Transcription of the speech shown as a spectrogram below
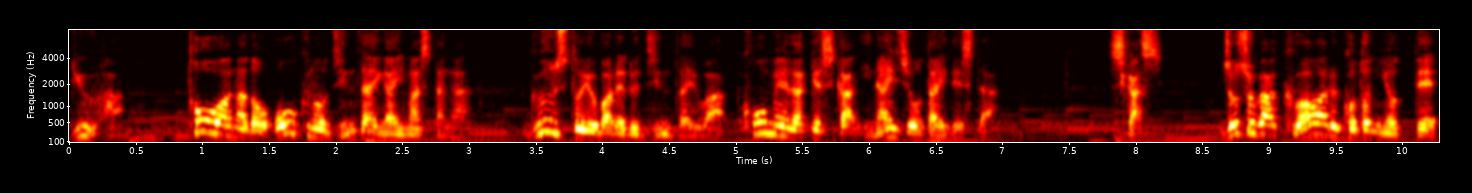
流派東和など多くの人材がいましたが軍師と呼ばれる人材は孔明だけしかいない状態でした。しかし序書が加わることによって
